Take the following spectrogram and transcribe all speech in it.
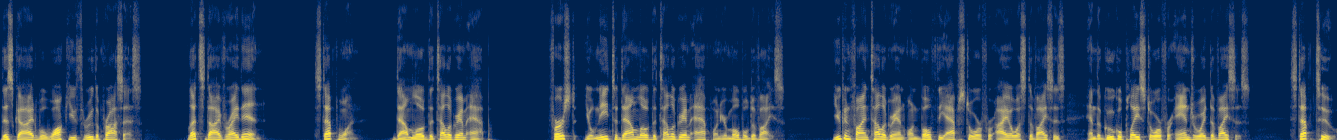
this guide will walk you through the process. Let's dive right in. Step 1. Download the Telegram app. First, you'll need to download the Telegram app on your mobile device. You can find Telegram on both the App Store for iOS devices and the Google Play Store for Android devices. Step 2.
